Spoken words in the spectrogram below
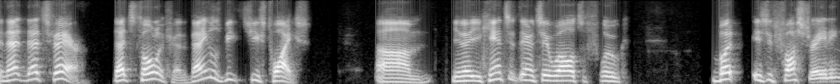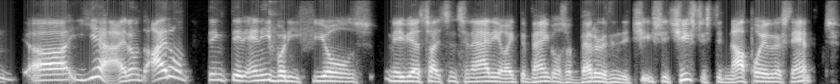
and that that's fair. That's totally fair. The Bengals beat the Chiefs twice. Um, you know, you can't sit there and say, well, it's a fluke. But is it frustrating? Uh, yeah, I don't I don't think that anybody feels maybe outside Cincinnati like the Bengals are better than the Chiefs. The Chiefs just did not play to their standards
